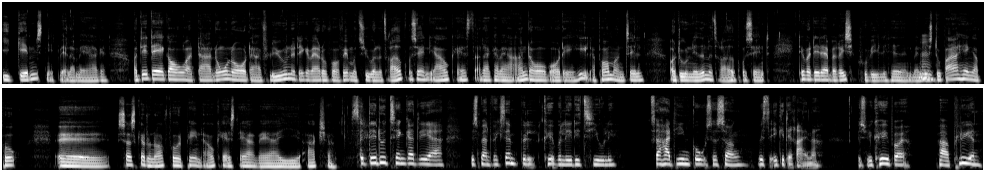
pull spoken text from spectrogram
I gennemsnit, vel at mærke. Og det dækker over, at der er nogle år, der er flyvende. Det kan være, at du får 25 eller 30 procent i afkast, og der kan være andre år, hvor det er helt af pommeren til, og du er nede med 30 procent. Det var det der med risikovilligheden. Men mm. hvis du bare hænger på, øh, så skal du nok få et pænt afkast af at være i aktier. Så det, du tænker, det er, hvis man for eksempel køber lidt i Tivoli, så har de en god sæson, hvis ikke det regner. Hvis vi køber paraplyen,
